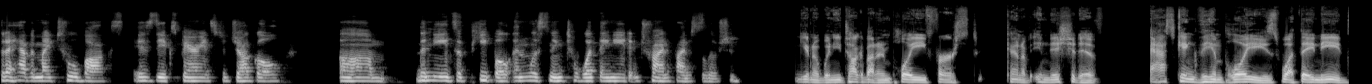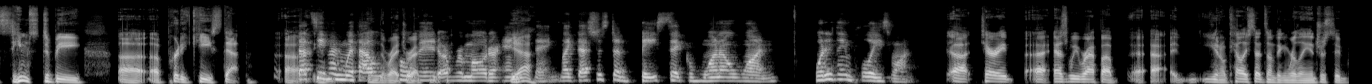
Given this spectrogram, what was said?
that I have in my toolbox is the experience to juggle um, the needs of people and listening to what they need and trying to find a solution. You know, when you talk about an employee first kind of initiative, asking the employees what they need seems to be uh, a pretty key step uh, that's in, even without right COVID direction. or remote or anything. Yeah. Like that's just a basic 101. What do the employees want? Uh, Terry, uh, as we wrap up, uh, uh, you know, Kelly said something really interesting,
